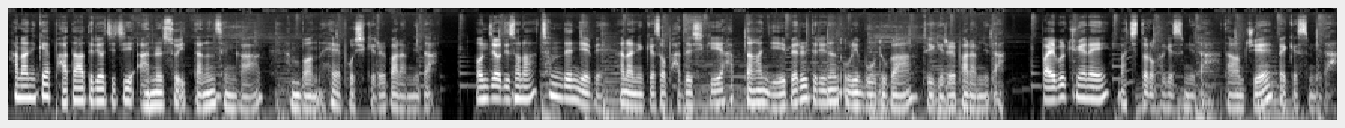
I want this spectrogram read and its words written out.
하나님께 받아들여지지 않을 수 있다는 생각 한번 해 보시기를 바랍니다. 언제 어디서나 참된 예배, 하나님께서 받으시기에 합당한 예배를 드리는 우리 모두가 되기를 바랍니다. 바이블 Q&A 마치도록 하겠습니다. 다음 주에 뵙겠습니다.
